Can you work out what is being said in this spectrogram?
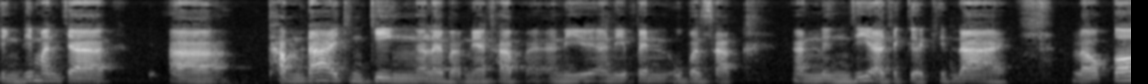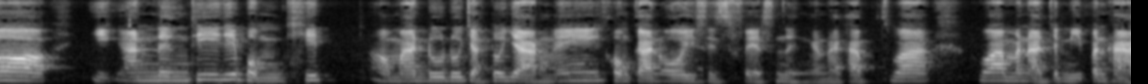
สิ่งที่มันจะทำได้จริง ๆ อะไรแบบนี้ครับ อันนี้อันนี้เป็นอุปสรรคอันหนึ่งที่อาจจะเกิดขึ้นได้ แล้วก็อีกอันหนึ่งที่ที่ผมคิดเอามาดูดูจากตัวอย่างในโครงการ Oasis Phase หนึ่งนะครับ ว่าว่ามันอาจจะมีปัญหา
